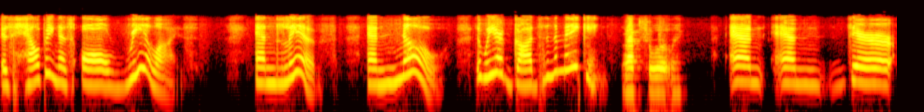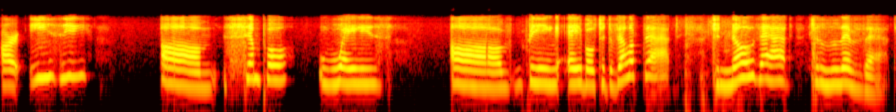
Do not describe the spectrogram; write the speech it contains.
is helping us all realize and live and know that we are gods in the making. Absolutely. And and there are easy, um, simple ways of being able to develop that, to know that, to live that.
